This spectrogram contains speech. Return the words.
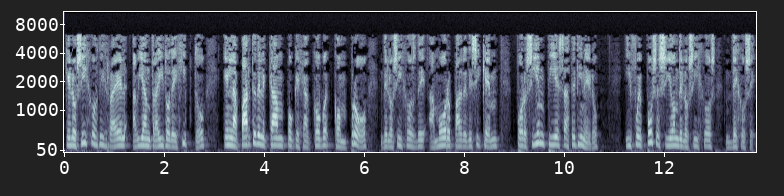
que los hijos de Israel habían traído de Egipto, en la parte del campo que Jacob compró de los hijos de Amor, padre de Siquem, por cien piezas de dinero, y fue posesión de los hijos de José.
